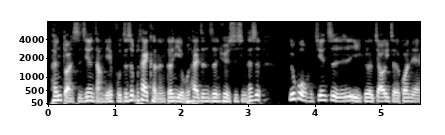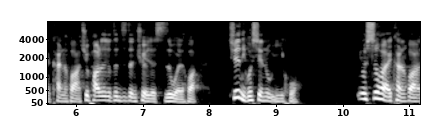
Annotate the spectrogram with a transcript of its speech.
很短时间涨跌幅，这是不太可能跟也不太政治正确的事情。但是，如果我们坚持以一个交易者的观点来看的话，去抛这个政治正确的思维的话，其实你会陷入疑惑。因为事后来看的话，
